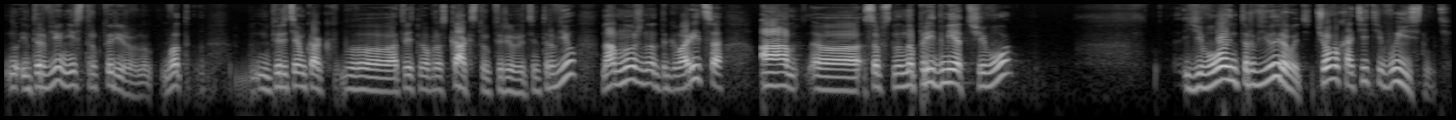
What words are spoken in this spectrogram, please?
ну, интервью не структурировано. Вот перед тем, как э, ответить на вопрос, как структурировать интервью, нам нужно договориться о, э, собственно, на предмет чего его интервьюировать, что вы хотите выяснить.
